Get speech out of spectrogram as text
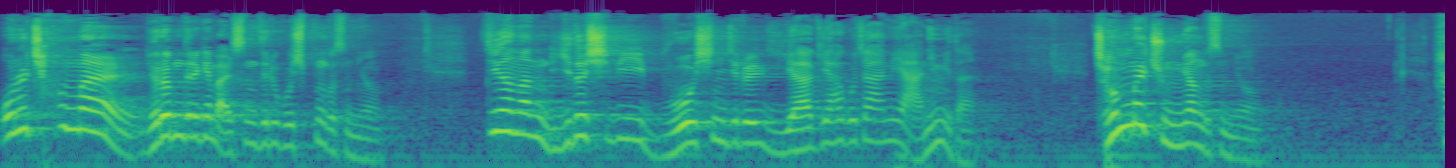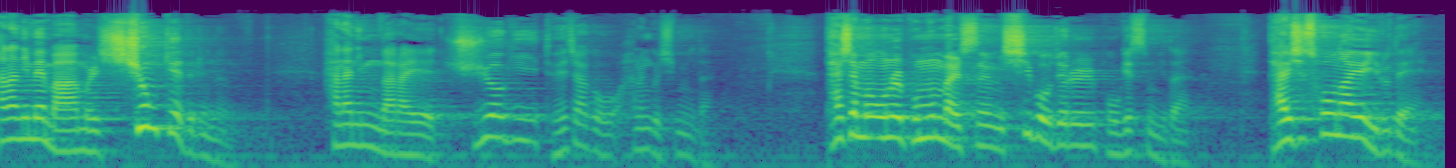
오늘 정말 여러분들에게 말씀드리고 싶은 것은요. 뛰어난 리더십이 무엇인지를 이야기하고자 함이 아닙니다. 정말 중요한 것은요. 하나님의 마음을 시원케 해드리는 하나님 나라의 주역이 되자고 하는 것입니다. 다시 한번 오늘 본문 말씀 15절을 보겠습니다. 다시 소원하여 이르되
